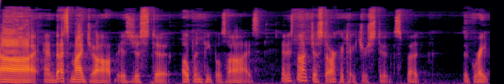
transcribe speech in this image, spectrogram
Uh, and that's my job, is just to open people's eyes. And it's not just architecture students, but the great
